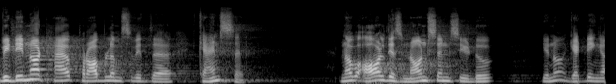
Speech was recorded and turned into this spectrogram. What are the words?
we did not have problems with the cancer. Now, all this nonsense you do, you know, getting up.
